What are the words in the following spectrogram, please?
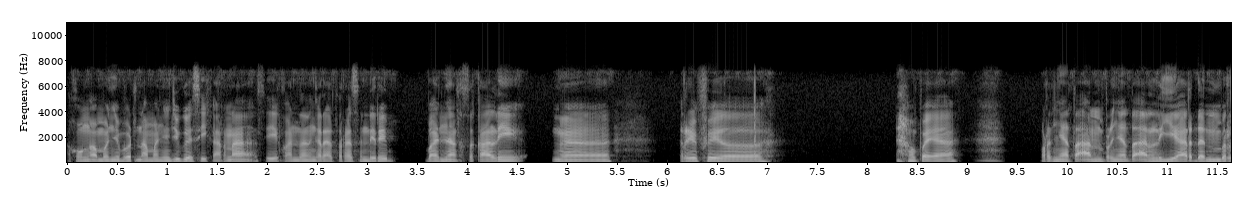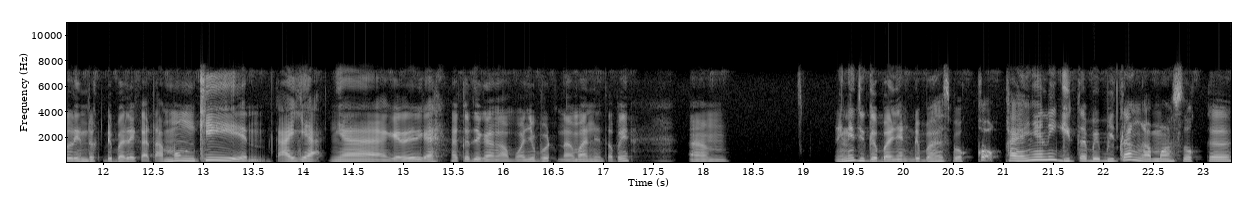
Aku nggak mau nyebut namanya juga sih karena si konten kreatornya sendiri banyak sekali nge reveal apa ya pernyataan-pernyataan liar dan berlinduk di balik kata mungkin kayaknya gitu. Jadi kayak aku juga nggak mau nyebut namanya tapi um, ini juga banyak dibahas bahwa kok kayaknya nih Gita Bebita nggak masuk ke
